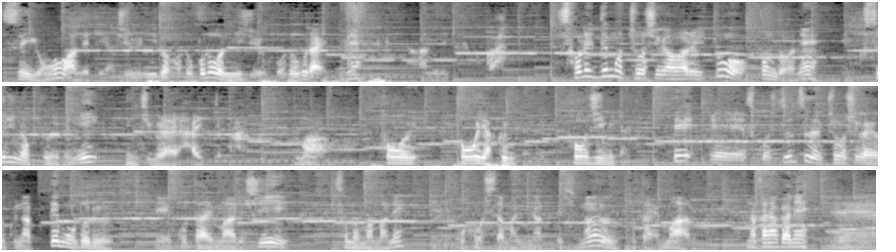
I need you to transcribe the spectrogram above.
水温を上げてやる。12度のところを25度ぐらいにね、半日とか。それでも調子が悪いと、今度はね、薬のプールに1日ぐらい入ってもらう。まあ、投薬みたいな、投じみたいな。で、えー少しずつ調子が良くなって戻る、えー個体もあるし、そのままね、えーお星様になってしまう個体もある。なかなかね、え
